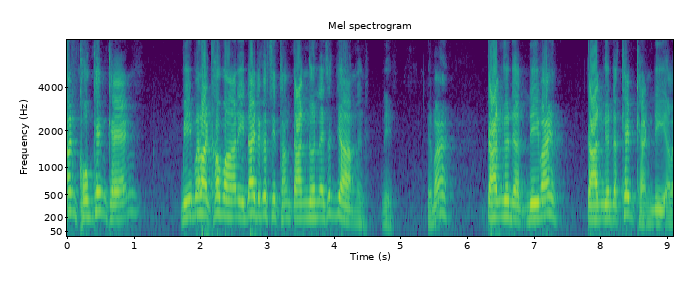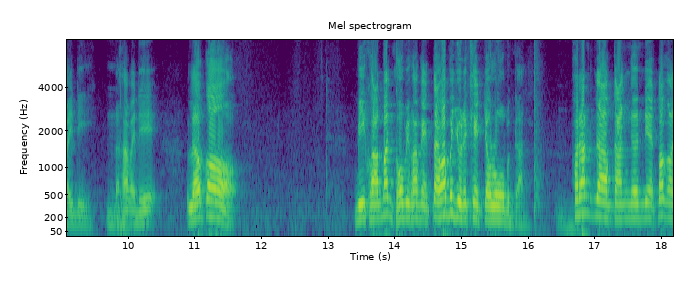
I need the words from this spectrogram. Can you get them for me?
มั่นคงเข้มแข็ง มีพระราชเข้ามานี่ได้ลิขสิทธิ์ทางการเงินอะไรสักอย่างหนึ่งนี่เห็นไหมการเงินเนี่ยดีไหมการเงินจะเข้มแข็งดีอะไรดีอืม นะครับอันนี้ แล้วก็ มีความมั่นคงมีความแข็งแต่ว่าไปอยู่ในเขตเจโรเหมือนกัน เพราะฉะนั้นดาวการเงินเนี่ยต้องเอา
